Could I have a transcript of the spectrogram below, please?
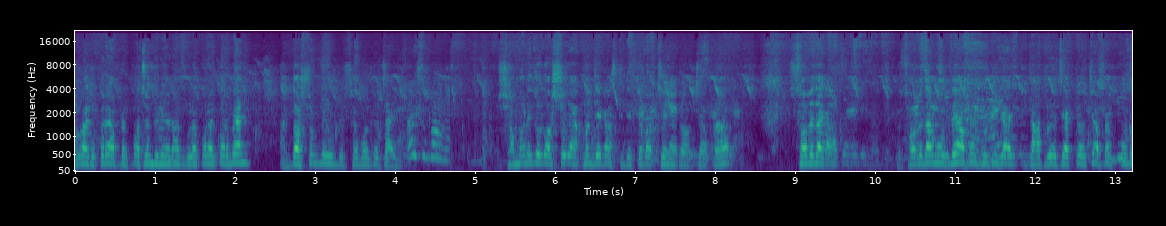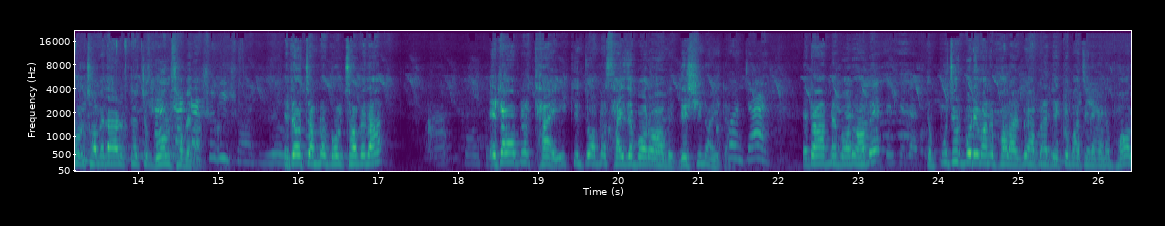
যোগাযোগ করে আপনার পছন্দনীয় গাছগুলো ক্রয় করবেন। আর দর্শকদের উদ্দেশ্যে বলতে চাই, সম্মানিত দর্শক, এখন যে গাছটি দেখতে পাচ্ছেন, এটা হচ্ছে আপনার সবেদা গাছ। তো সবেদার মধ্যে আপনার দুটি গাছ জাত রয়েছে, একটা হচ্ছে আপনার পটল সবেদা আর একটা হচ্ছে গোল সবেদা। এটা হচ্ছে আপনার গোল সবেদা। এটাও আপনার ঠাই কিন্তু আপনার সাইজে বড় হবে দেশি নয় এটা। এটাও আপনার বড় হবে। তো প্রচুর পরিমাণে ফল আসবে আপনারা দেখতে পাচ্ছেন এখানে ফল।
